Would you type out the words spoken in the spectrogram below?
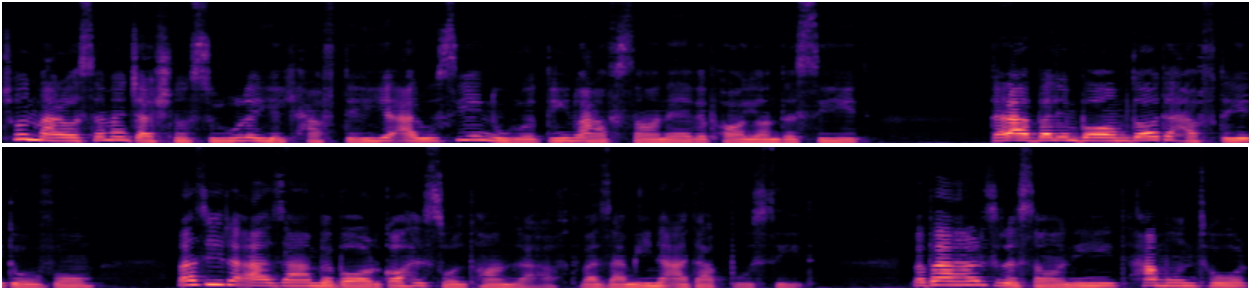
چون مراسم جشن و سرور یک هفته عروسی نورالدین و افسانه به پایان رسید، در اولین بامداد هفته دوم وزیر اعظم به بارگاه سلطان رفت و زمین ادب بوسید و به عرض رسانید همانطور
